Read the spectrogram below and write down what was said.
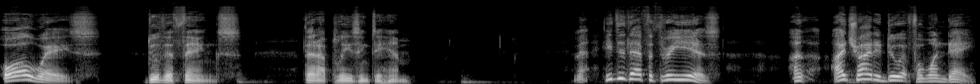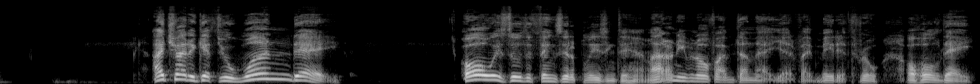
always do the things that are pleasing to him. He did that for three years. I, I try to do it for one day. I try to get through one day. Always do the things that are pleasing to him. I don't even know if I've done that yet, if I've made it through a whole day.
